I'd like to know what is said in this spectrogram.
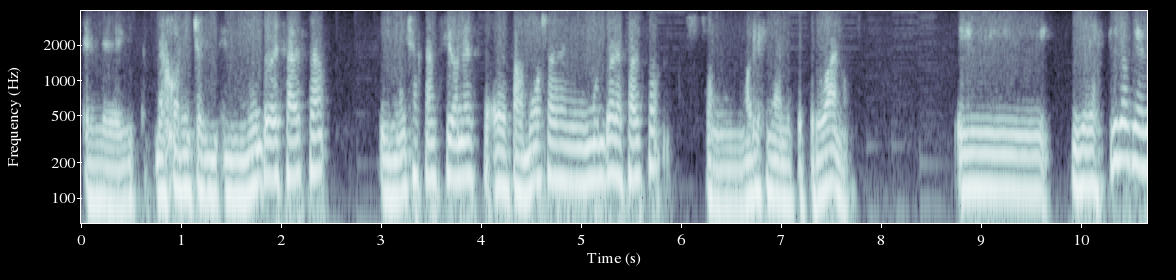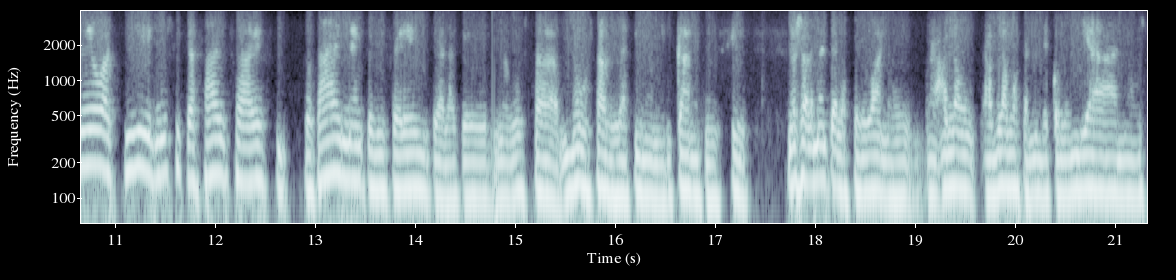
eh, mejor dicho, en, el mundo de salsa y muchas canciones eh, famosas en el mundo de la salsa son originalmente peruanos. Y, el estilo que veo aquí de música salsa es totalmente diferente a la que me gusta, me gusta los latinoamericanos en sí. No solamente los peruanos, hablamos, hablamos también de colombianos,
